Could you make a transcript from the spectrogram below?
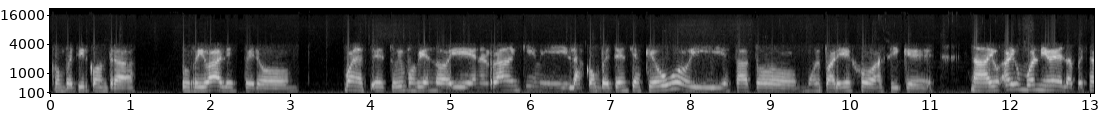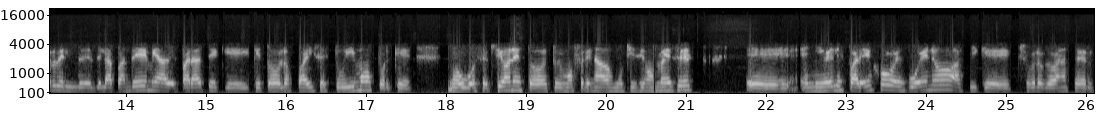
competir contra sus rivales, pero bueno, est- estuvimos viendo ahí en el ranking y las competencias que hubo y está todo muy parejo, así que nada, hay, un buen nivel a pesar del- de, de la pandemia, del parate que, que todos los países tuvimos, porque no hubo excepciones, todos estuvimos frenados muchísimos meses. Eh, el nivel es parejo, es bueno, así que yo creo que van a ser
